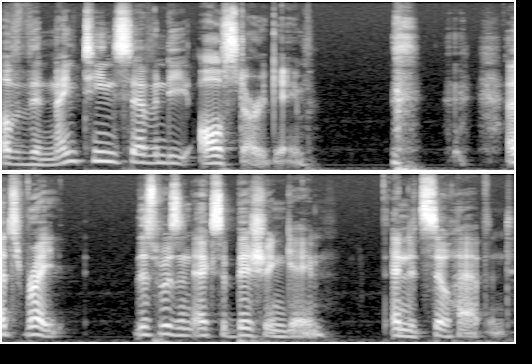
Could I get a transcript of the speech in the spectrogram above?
of the 1970 All Star game. That's right. This was an exhibition game, and it still happened.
